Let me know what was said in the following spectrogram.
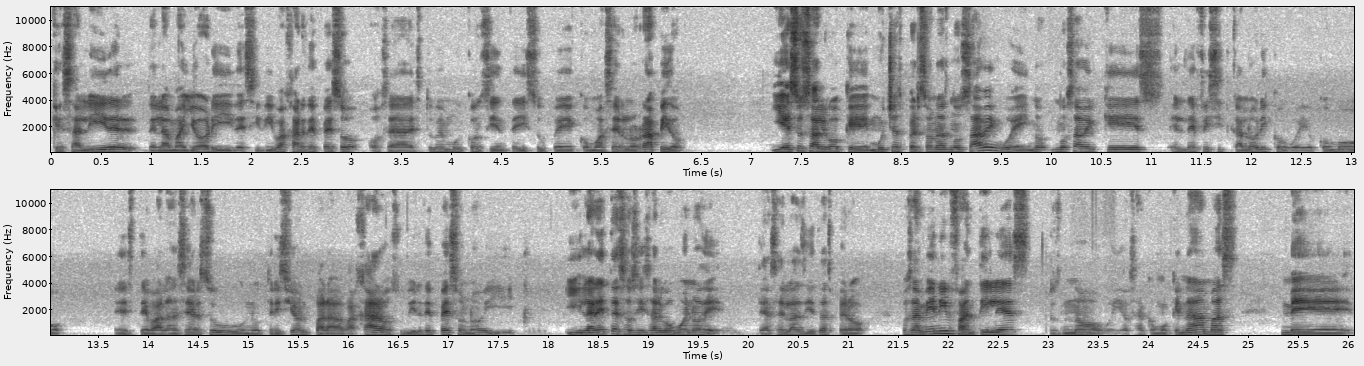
que salí de, la mayor y decidí bajar de peso, o sea, estuve muy consciente y supe cómo hacerlo rápido. Y eso es algo que muchas personas no saben, güey. No, no saben qué es el déficit calórico, güey, o cómo este, balancear su nutrición para bajar o subir de peso, ¿no? Y, y la neta, eso sí es algo bueno de, de hacer las dietas, pero pues en infantiles, pues no, güey. O sea, como que nada más me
